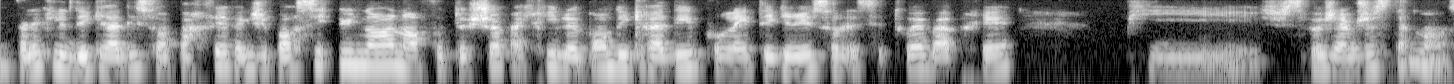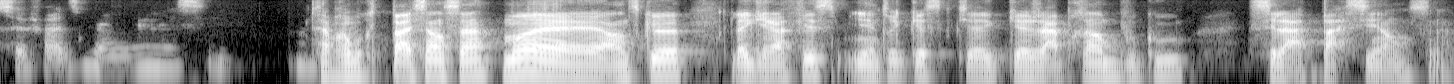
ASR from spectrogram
Il fallait que le dégradé soit parfait. Fait que j'ai passé une heure dans Photoshop à créer le bon dégradé pour l'intégrer sur le site web après. Puis, je sais pas, j'aime juste tellement ça, faire du branding. c'est- Ça prend beaucoup de patience, hein? Moi, euh, en tout cas, le graphisme, il y a un truc que, que, que j'apprends beaucoup, c'est la patience. hein.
